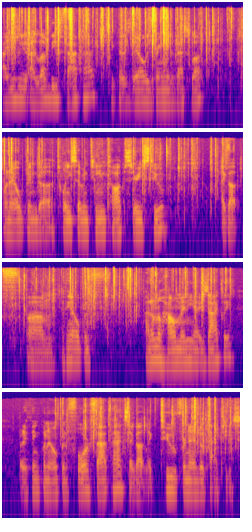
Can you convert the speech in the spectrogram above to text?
I usually, I love these fat packs because they always bring me the best luck. When I opened uh, 2017 Topps Series 2, I got, um, I think I opened, I don't know how many exactly, but I think when I opened four fat packs, I got like two Fernando Tatis.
